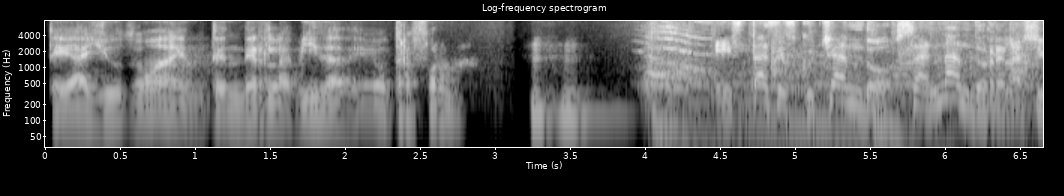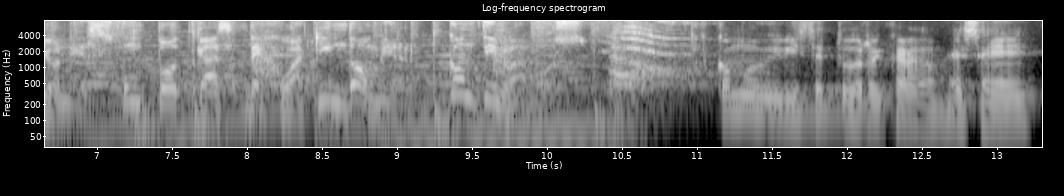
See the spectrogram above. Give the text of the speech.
te ayudó a entender la vida de otra forma. Estás escuchando Sanando Relaciones, un podcast de Joaquín Domer. Continuamos. ¿Cómo viviste tú, Ricardo, ese,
